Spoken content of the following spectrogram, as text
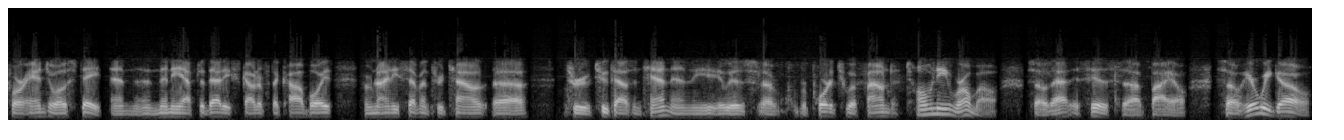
for Angelo State. And, and then he, after that, he scouted for the Cowboys from 97 through town. Uh, through 2010, and he was uh, reported to have found Tony Romo. So that is his uh, bio. So here we go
